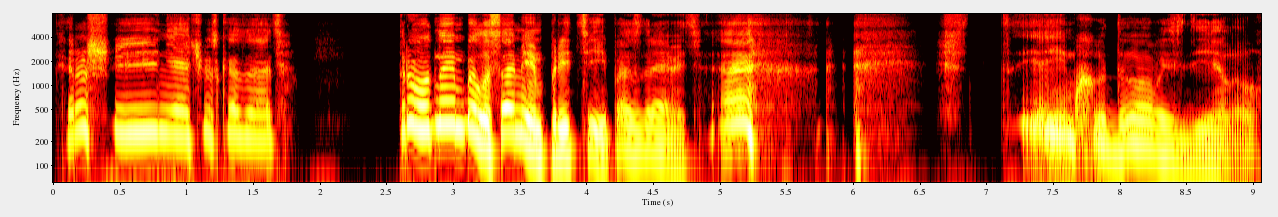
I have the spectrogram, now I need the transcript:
Хороши, нечего сказать. Трудно им было самим прийти и поздравить. Ах, что я им худого сделал?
